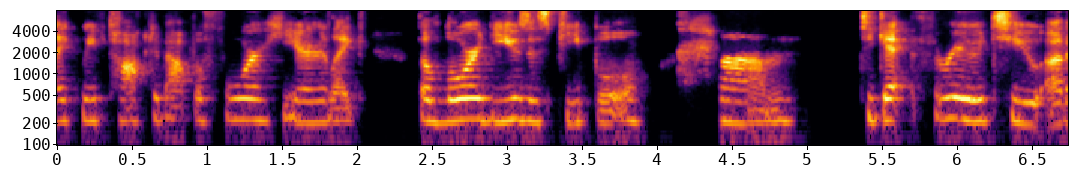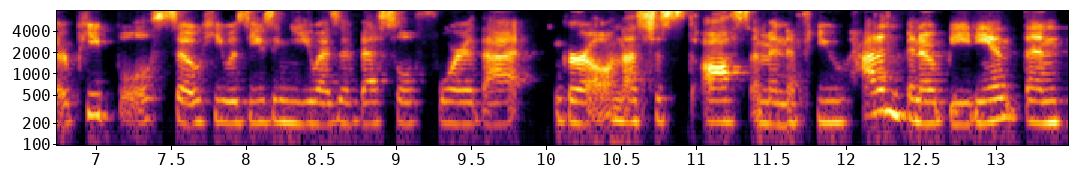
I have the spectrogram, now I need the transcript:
like we've talked about before here, like the Lord uses people um, to get through to other people. So he was using you as a vessel for that girl, and that's just awesome. And if you hadn't been obedient, then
